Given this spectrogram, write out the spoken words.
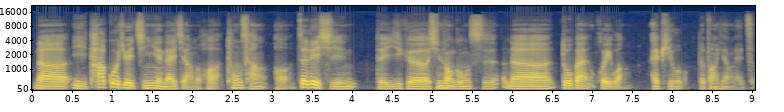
那以他过去的经验来讲的话，通常哦这类型的一个新创公司，那多半会往 IPO 的方向来走。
